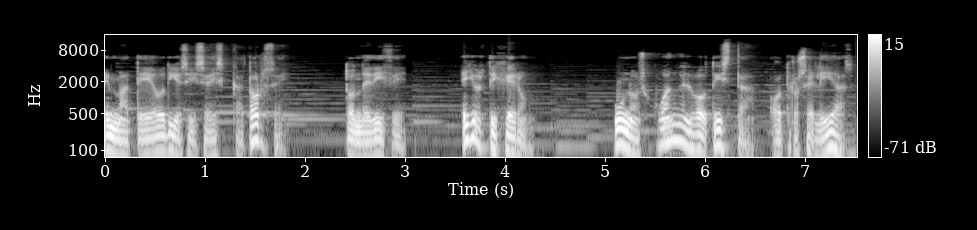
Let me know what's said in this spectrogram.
en Mateo 16:14, donde dice, ellos dijeron, unos Juan el Bautista, otros Elías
